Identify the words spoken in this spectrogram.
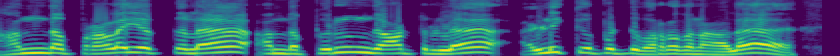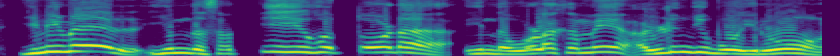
அந்த பிரளயத்துல அந்த பெருங்காற்றுல அழிக்கப்பட்டு வர்றதுனால இனிமேல் இந்த சத்திய யுகத்தோட இந்த உலகமே அழிஞ்சு போயிரும்.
